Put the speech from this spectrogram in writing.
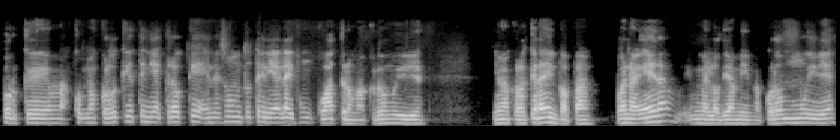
porque me acuerdo que yo tenía, creo que en ese momento tenía el iPhone 4, me acuerdo muy bien. Y me acuerdo que era de mi papá. Bueno, era y me lo dio a mí, me acuerdo muy bien.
